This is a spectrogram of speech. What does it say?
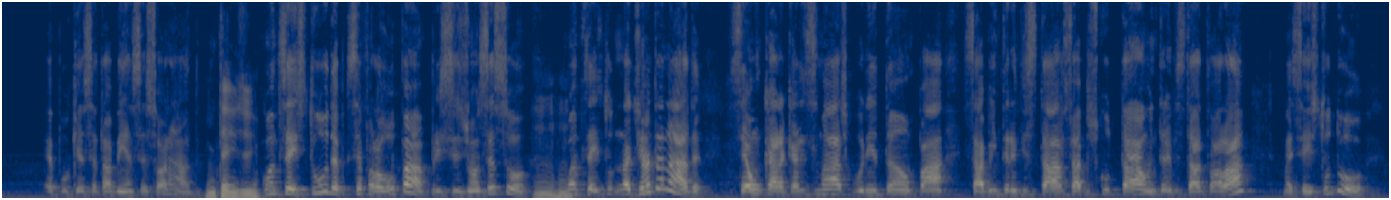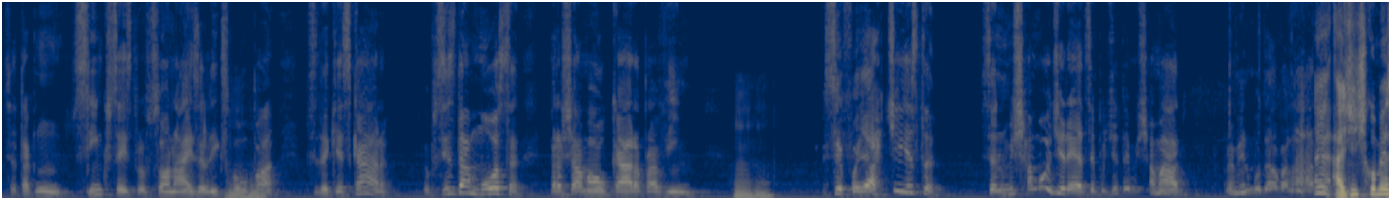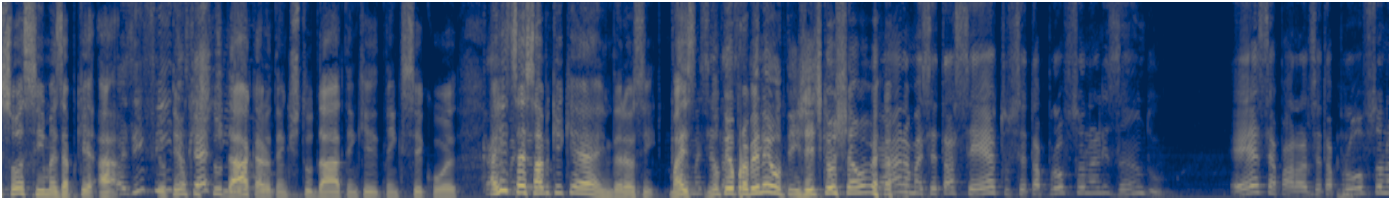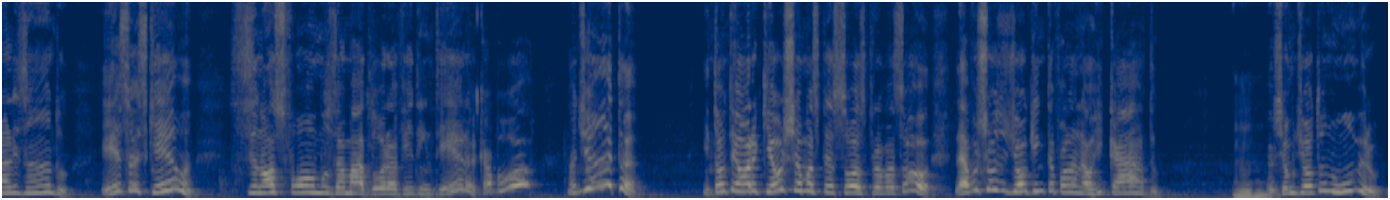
é porque você está bem assessorado. Entendi. Quando você estuda, é porque você fala, opa, preciso de um assessor. Uhum. Quando você estuda, não adianta nada. Você é um cara carismático, bonitão, pá, sabe entrevistar, sabe escutar um entrevistado falar, mas você estudou. Você está com cinco, seis profissionais ali que você Uhum. falou, opa, preciso desse cara. Eu preciso da moça para chamar o cara para vir. Uhum. Você foi artista. Você não me chamou direto, você podia ter me chamado. Para mim não mudava nada. É, a gente começou assim, mas é porque a- Mas enfim, eu tenho tá que certinho. estudar, cara. Eu tenho que estudar, tem que, tem que ser coisa. Cara, a gente mas já sabe o que, que é, entendeu? Assim, mas, mas você não tá tem problema nenhum. Tem gente que eu chamo mesmo. Cara, mas você tá certo, você tá profissionalizando. Essa é a parada, você tá profissionalizando. Esse é o esquema. Se nós formos amador a vida inteira, acabou. Não adianta. Então tem hora que eu chamo as pessoas para falar, assim, "Ô, leva o show de jogo, quem que tá falando? É o Ricardo. Uhum. Eu chamo de outro número.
